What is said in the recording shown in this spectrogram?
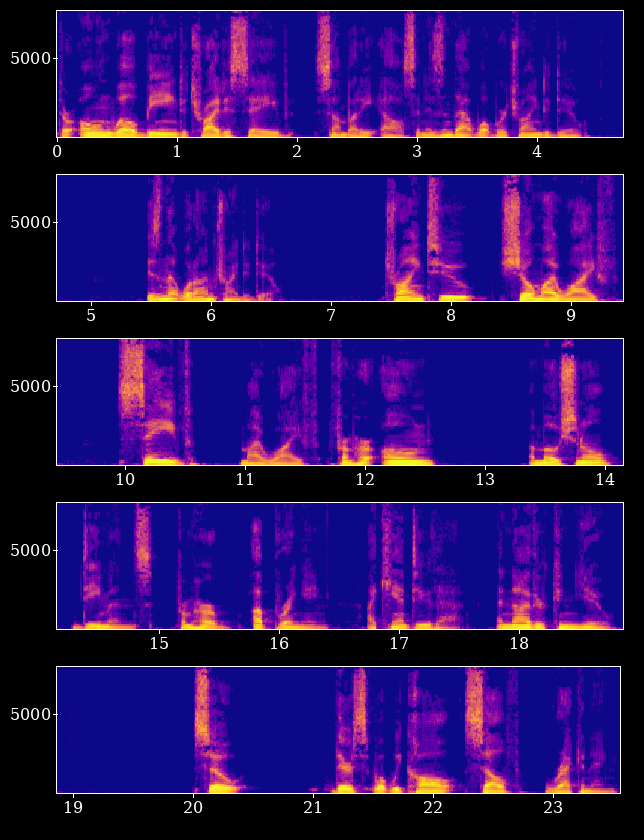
their own well being to try to save somebody else. And isn't that what we're trying to do? Isn't that what I'm trying to do? Trying to show my wife, save my wife from her own emotional demons from her upbringing. I can't do that, and neither can you. So there's what we call self reckoning,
